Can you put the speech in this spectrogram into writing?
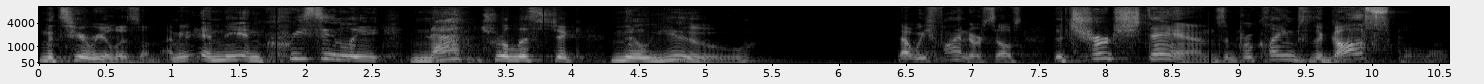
materialism. I mean, in the increasingly naturalistic milieu that we find ourselves, the church stands and proclaims the gospel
